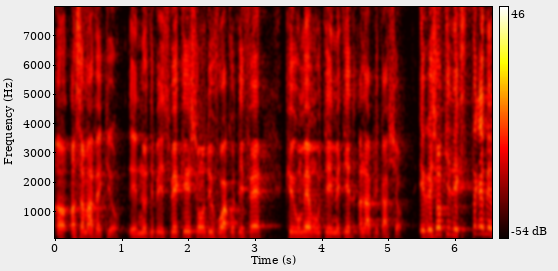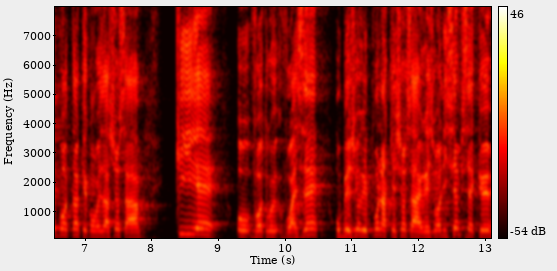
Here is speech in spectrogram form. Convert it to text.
ensemble avec eux? Et nous espérons que son devoir côté fait que vous-même vous mettez en application. Et raison qu'il est extrêmement important que la conversation ça qui est votre voisin, ou besoin de répondre à la question, ça la raison simple, c'est que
